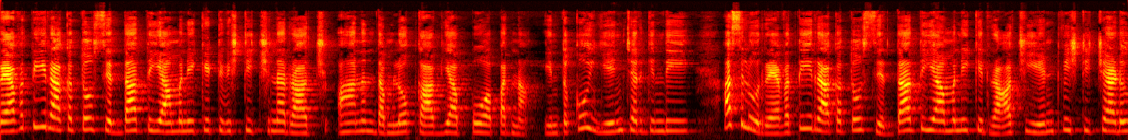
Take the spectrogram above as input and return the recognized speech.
రేవతి రాకతో సిద్ధార్థ్ యామనికి ట్విస్ట్ ఇచ్చిన రాజ్ ఆనందంలో కావ్య అప్పు అపర్ణ. ఇంతకు ఏం జరిగింది? అసలు రేవతి రాకతో సిద్ధార్థ్ యామనికి రాజ్ ఏం ట్విస్ట్ ఇచ్చాడు?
